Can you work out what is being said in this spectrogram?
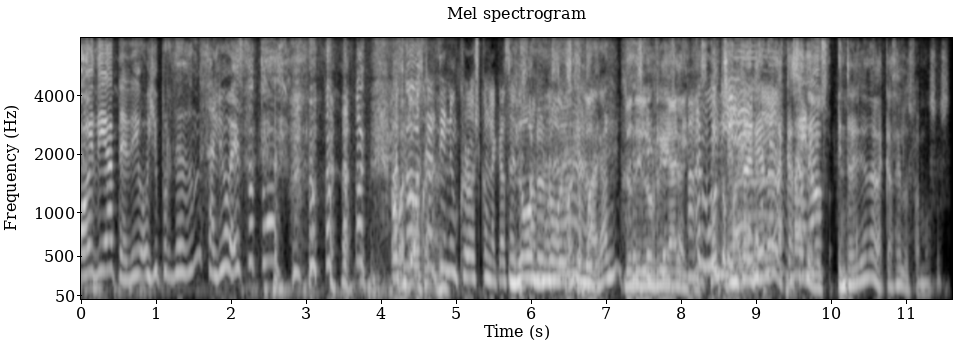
hoy día te digo, oye, ¿por de dónde salió esto tú? Oscar, Oscar tiene un crush con la casa de los No, no, no, famosos. es que ¿Cuánto lo de, pagan? lo de los realities. Pagan muy ¿Cuánto bien, ¿Entrarían a la casa de Bueno. los entrarían a la casa de los famosos?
